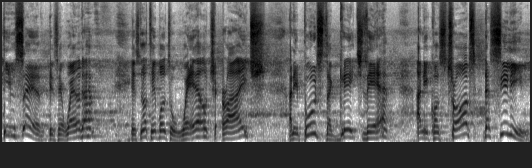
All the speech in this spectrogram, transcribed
himself. Is a welder. Is not able to weld right. And he puts the gauge there and he constructs the ceiling.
